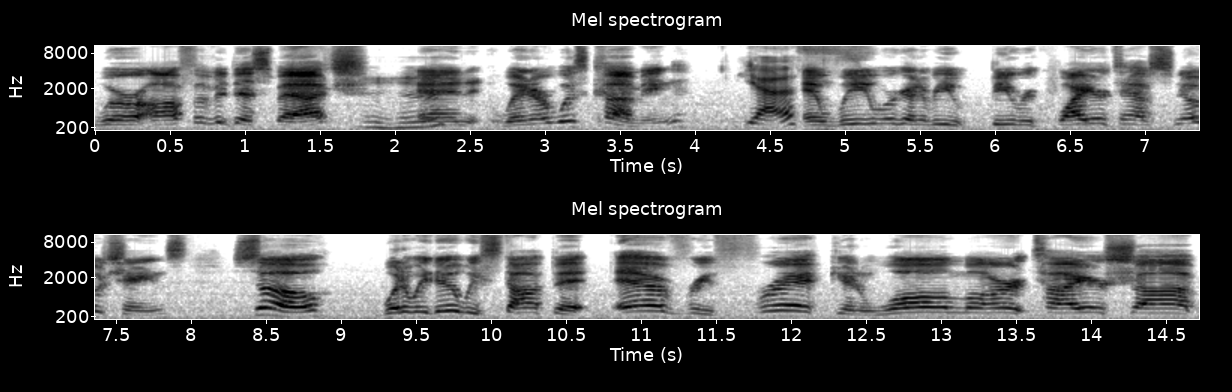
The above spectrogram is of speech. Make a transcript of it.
were off of a dispatch, Mhm. and winter was coming Yes. and we were going to be be required to have snow chains. So what do we do? We stop at every frickin' Walmart, tire shop,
